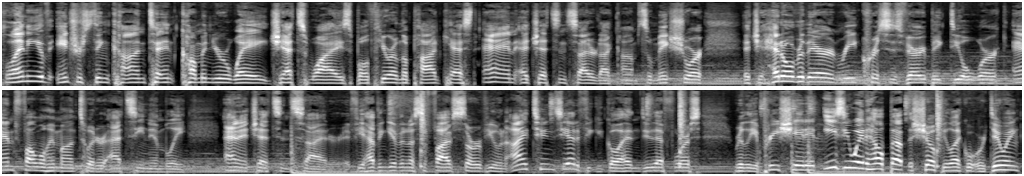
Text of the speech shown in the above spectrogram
plenty of interesting content coming your way, Jets wise, both here on the podcast and at jetsinsider.com. So make sure that you head over there and read Chris's very big deal work and follow him on Twitter at CNimbly and at Jets Insider. If you haven't given us a five star review on iTunes yet, if you could go ahead and do that for us, really appreciate it. Easy way to help out the show if you like what we're doing.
